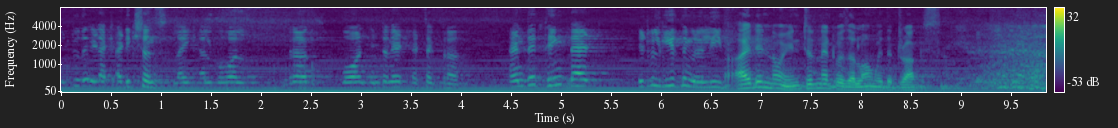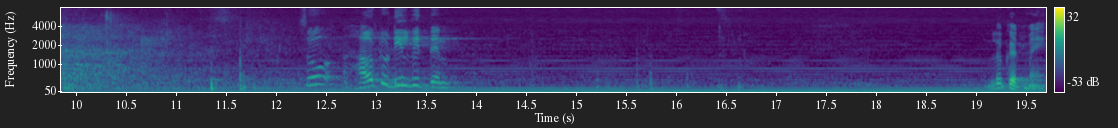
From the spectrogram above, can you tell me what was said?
into the addictions like alcohol, drugs, porn, internet, etc. And they think that it will give them relief. I didn't know internet was along with the drugs. So, how to deal with them? Look at me,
